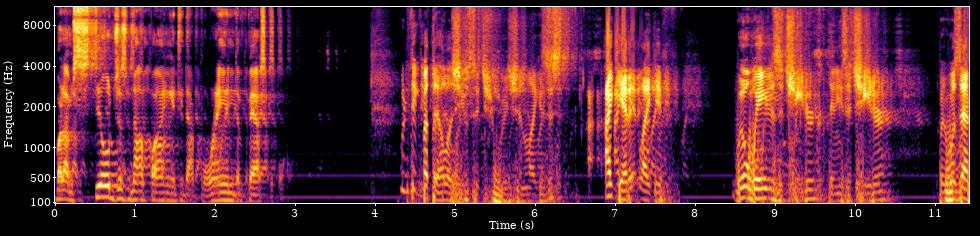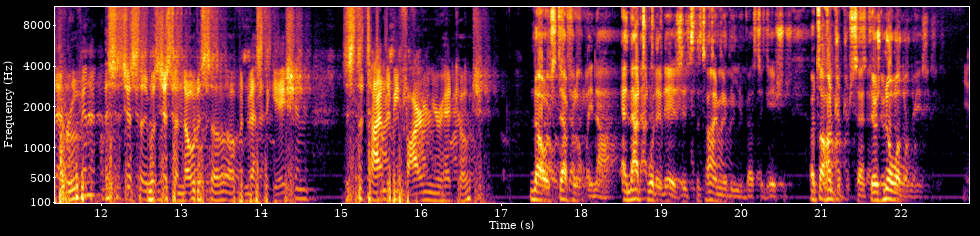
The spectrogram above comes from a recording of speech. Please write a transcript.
but I'm still just not buying into that brand of basketball. What do you think about the LSU situation? Like, is this? I get it. Like, if Will Wade is a cheater, then he's a cheater. But was that proven? This is just it was just a notice of, of investigation. Is this the time to be firing your head coach? No, it's definitely not. And that's what it is. It's the timing of the investigation. That's 100%. There's no other reason. Yeah.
